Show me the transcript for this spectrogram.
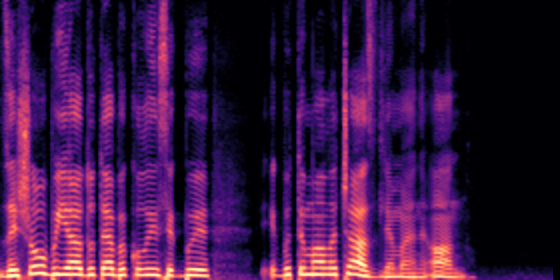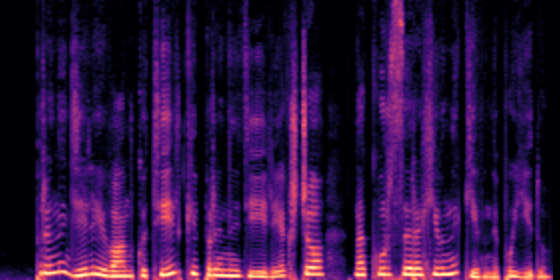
Зайшов би я до тебе колись, якби, якби ти мала час для мене, Анно. При неділі, Іванко, тільки при неділі, якщо на курси рахівників не поїду.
